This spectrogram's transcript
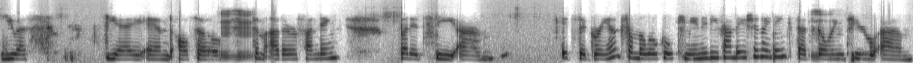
USDA, and also hmm some other funding. But it's the um, it's the grant from the local community foundation, I think, that's Mhm. going to um,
